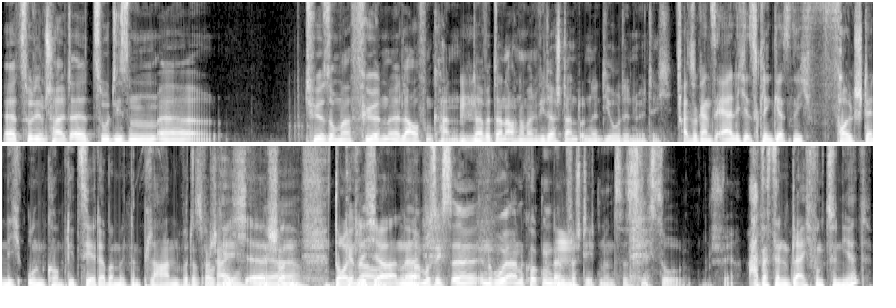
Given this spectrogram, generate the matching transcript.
äh, zu dem Schalt, äh, zu diesem äh, Türsummer führen äh, laufen kann. Mhm. Da wird dann auch nochmal ein Widerstand und eine Diode nötig. Also ganz ehrlich, es klingt jetzt nicht vollständig unkompliziert, aber mit einem Plan wird das wahrscheinlich okay. äh, schon ja, deutlicher. Genau. Ne? Man muss sich äh, in Ruhe angucken, dann mhm. versteht man es. Das ist nicht so schwer. Hat das denn gleich funktioniert?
